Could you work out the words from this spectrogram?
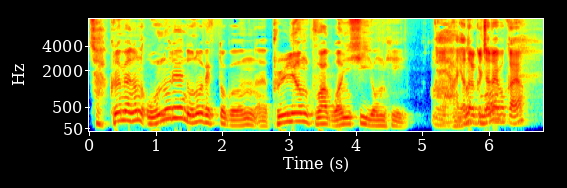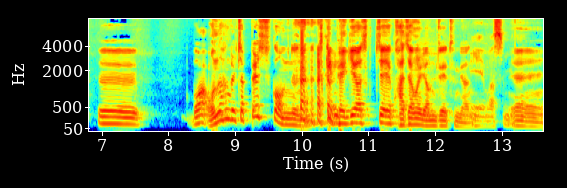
자, 그러면은 오늘의 노노백독은 불령 구학 원시 용희. 네, 아, 여덟 글자로 뭐, 해볼까요? 그, 뭐 어느 한 글자 뺄 수가 없는 특히 백이와 숙제 과정을 염두에 두면. 예, 맞습니다. 예.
